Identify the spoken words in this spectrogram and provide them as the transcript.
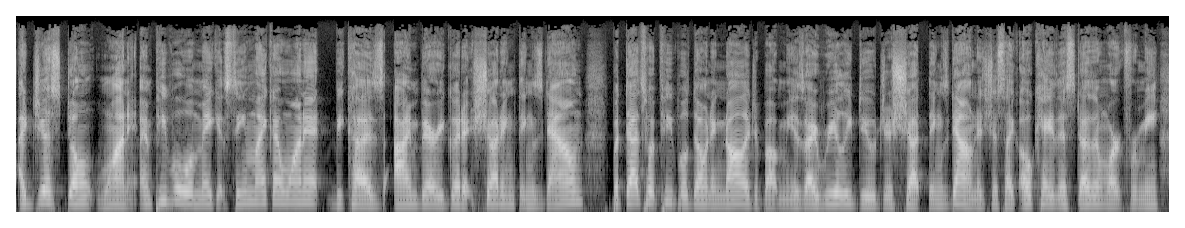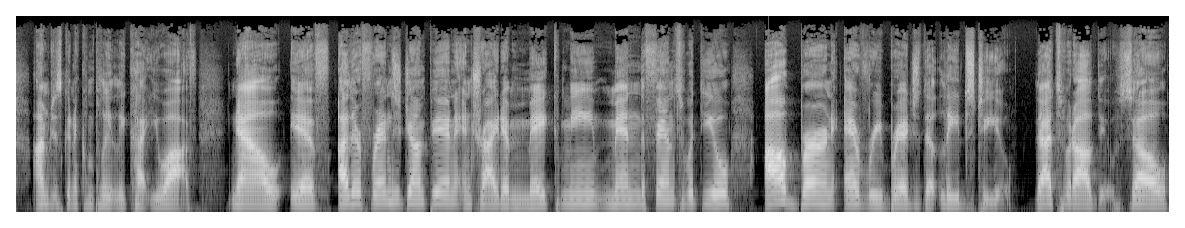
I just don't want it. And people will make it seem like I want it because I'm very good at shutting things down. But that's what people don't acknowledge about me is I really do just shut things down. It's just like, okay, this doesn't work for me. I'm just going to completely cut you off. Now, if other friends jump in and try to make me mend the fence with you, I'll burn every bridge that leads to you. That's what I'll do. So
